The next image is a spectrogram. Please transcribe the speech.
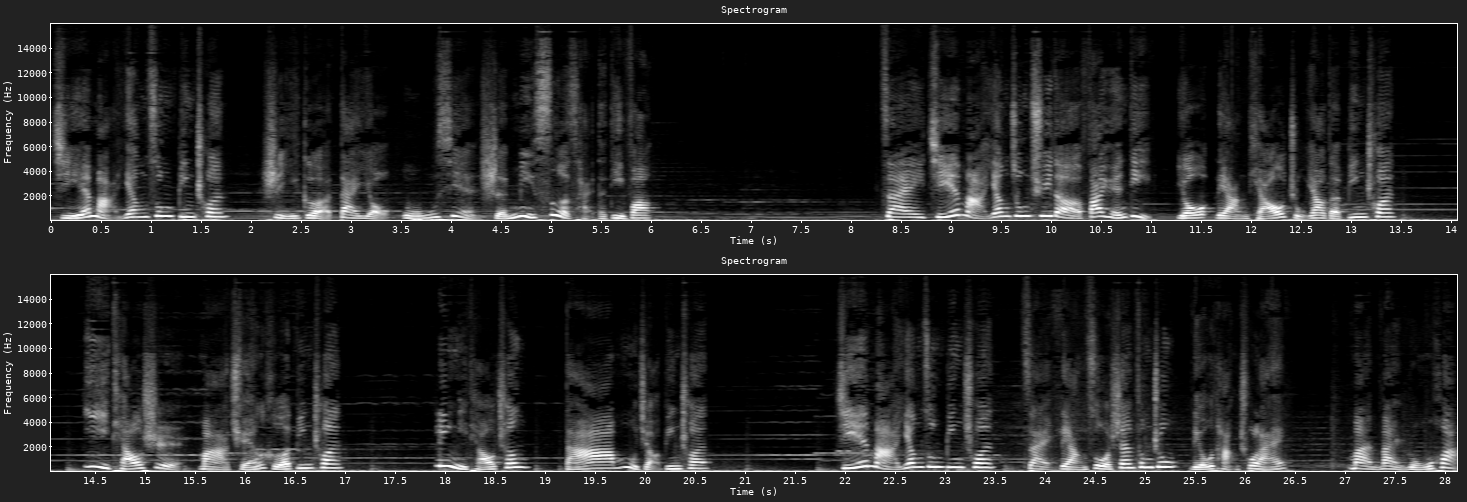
杰玛央宗冰川是一个带有无限神秘色彩的地方。在杰玛央宗区的发源地有两条主要的冰川。一条是马泉河冰川，另一条称达木角冰川。杰玛央宗冰川在两座山峰中流淌出来，慢慢融化，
